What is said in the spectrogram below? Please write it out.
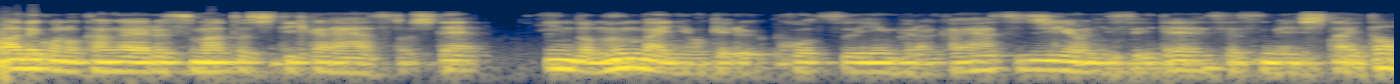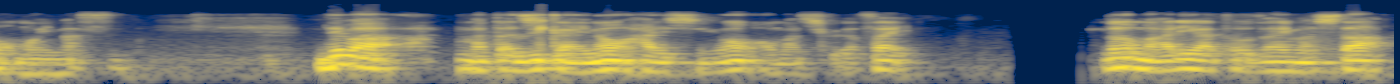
パデコの考えるスマートシティ開発として、インド・ムンバイにおける交通インフラ開発事業について説明したいと思います。では、また次回の配信をお待ちください。どうもありがとうございました。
